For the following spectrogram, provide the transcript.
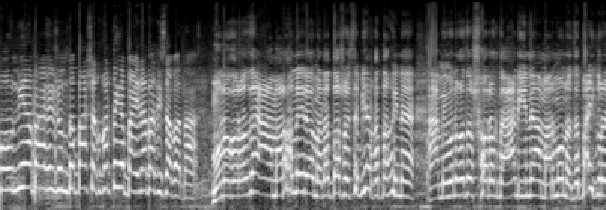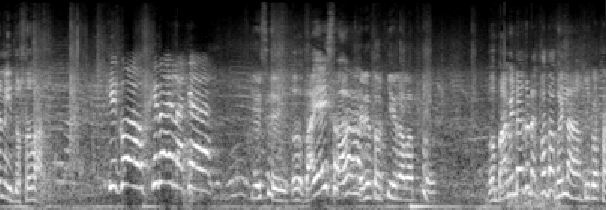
বউ নিয়ে বা সেজন তো বাসার ঘর থেকে বাইরে বাড়ি যাবা না। মনে করো যে আমার হনে এরকম একটা দশ হয়েছে বিয়ার কথা হই না। আমি মনে করো সড়ক দাঁড়িয়ে না আমার মনে হয় যে বাই করে নিয়ে দোষ ভালো কি গো ফিরাইলা কে কি হয়েছে ভাই আইস এটা তো কি এর তো? ভাবি না একটা কথা কইলাম কি কথা?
